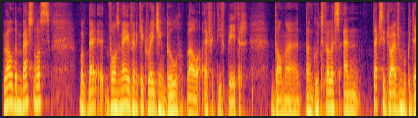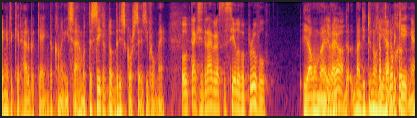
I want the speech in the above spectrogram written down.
wel de beste was. Maar bij, volgens mij vind ik Raging Bull wel effectief beter dan, eh, dan Goodfellas. En Taxi Driver moet ik dringend een keer herbekijken. Dat kan ik niet zeggen. Maar het is zeker top 3 Scorsese voor mij. Oh, Taxi Driver was de seal of approval. Ja, maar, maar, Ja, maar ja. maar- maar die toen nog Je niet dat nog herbekeken. hè.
